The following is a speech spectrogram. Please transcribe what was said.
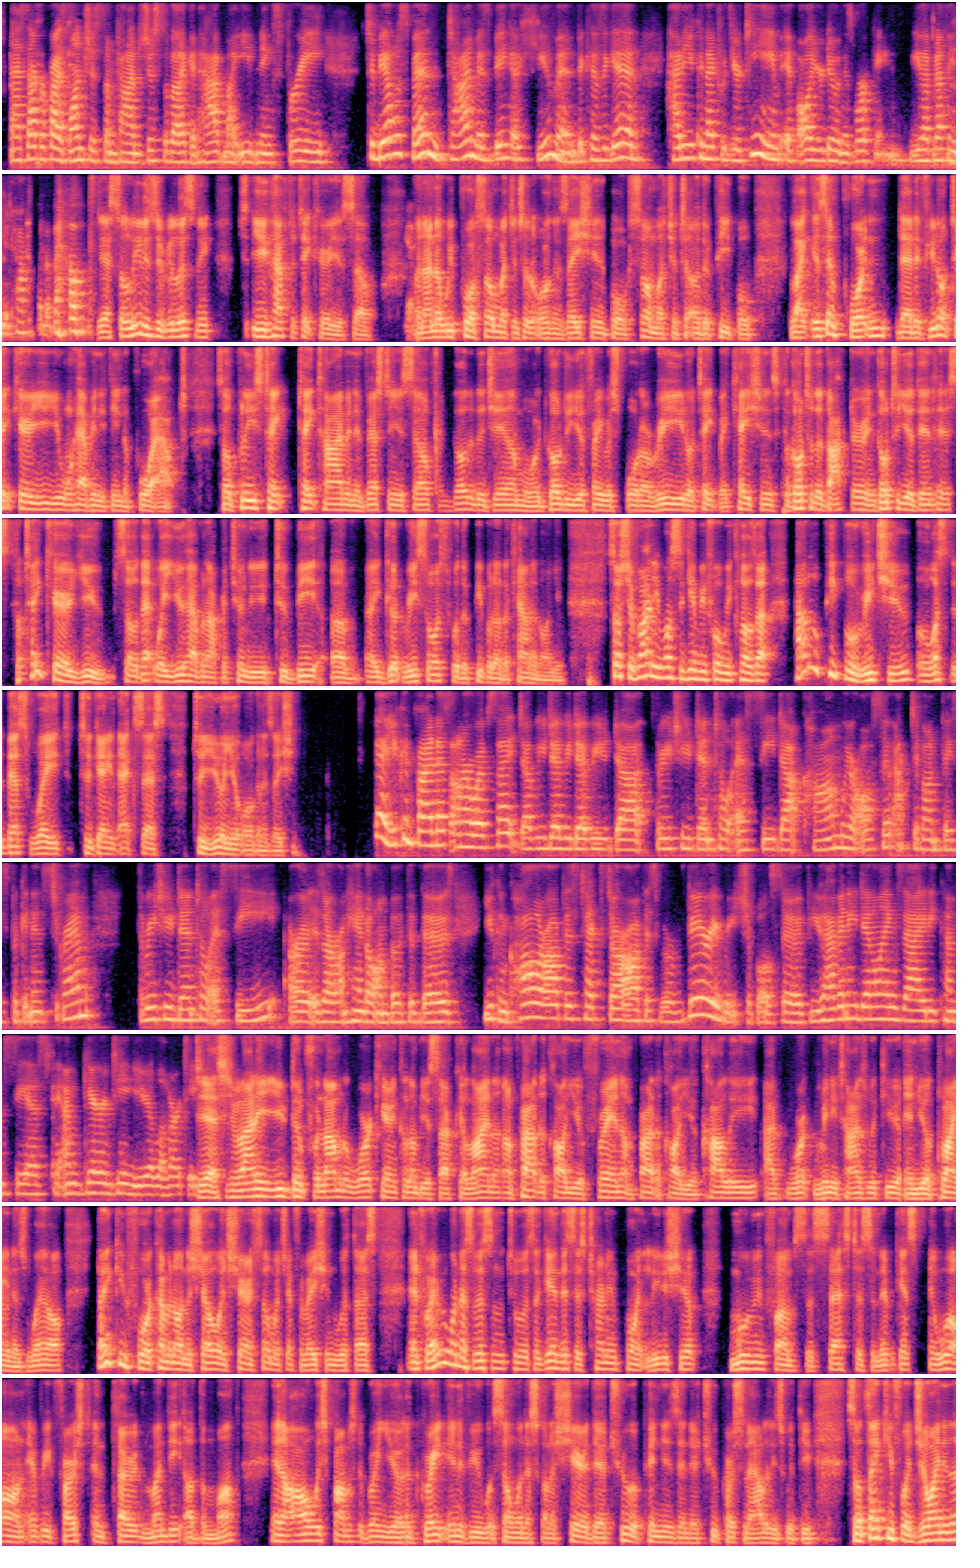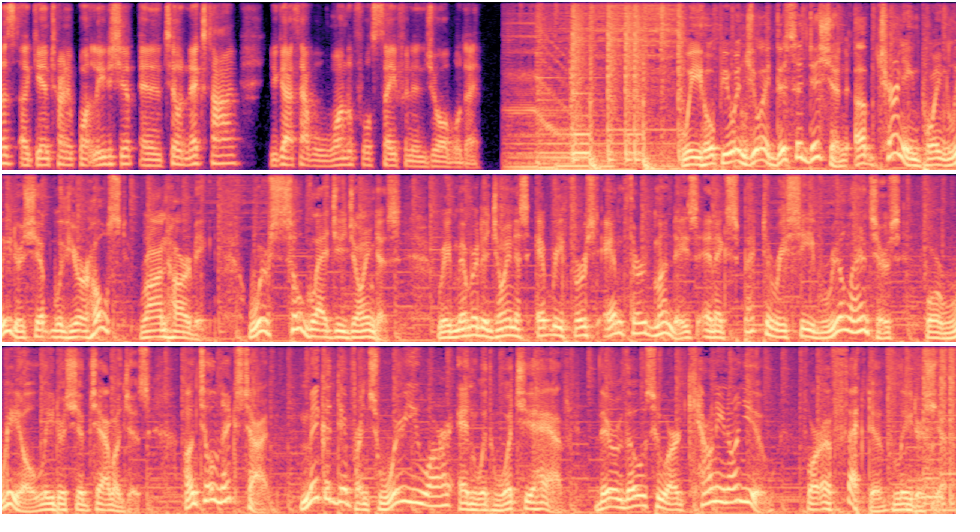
I sacrifice lunches sometimes just so that I can have my evenings free to be able to spend time as being a human because again how do you connect with your team if all you're doing is working you have nothing to talk about yeah so leaders if you're listening you have to take care of yourself Yes. And I know we pour so much into the organization, pour so much into other people. Like it's important that if you don't take care of you, you won't have anything to pour out. So please take take time and invest in yourself and go to the gym or go to your favorite sport or read or take vacations. Go to the doctor and go to your dentist. Take care of you so that way you have an opportunity to be a, a good resource for the people that are counting on you. So Shivani, once again, before we close out, how do people reach you or what's the best way to gain access to you and your organization? Yeah, you can find us on our website, www.32dentalsc.com. We are also active on Facebook and Instagram. 32 Dental SC or is our handle on both of those. You can call our office, text our office. We're very reachable. So if you have any dental anxiety, come see us. I'm guaranteeing you you'll love our team. Yes, Shivani, you've done phenomenal work here in Columbia, South Carolina. I'm proud to call you a friend. I'm proud to call you a colleague. I've worked many times with you and your client as well. Thank you for coming on the show and sharing so much information with us. And for everyone that's listening to us, again, this is Turning Point Leadership, moving from success to significance. And we're on every first and third Monday of the month. And I always promise to bring you a great interview with someone that's going to share their true opinions and their true personalities with you. So thank you for joining us again, Turning Point Leadership. And until next time, you guys have a wonderful, safe, and enjoyable day. We hope you enjoyed this edition of Turning Point Leadership with your host, Ron Harvey. We're so glad you joined us. Remember to join us every first and third Mondays and expect to receive real answers for real leadership challenges. Until next time, make a difference where you are and with what you have. There are those who are counting on you for effective leadership.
